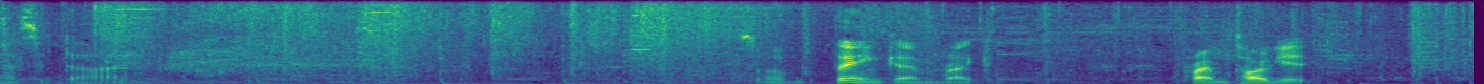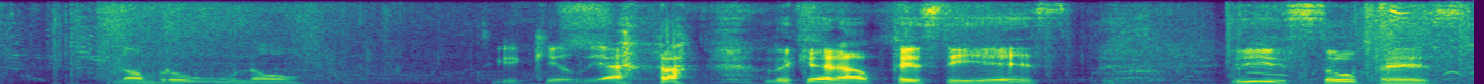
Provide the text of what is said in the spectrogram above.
Has to die. So I think I'm like prime target number uno to get killed. Yeah, look at how pissed he is. He is so pissed.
